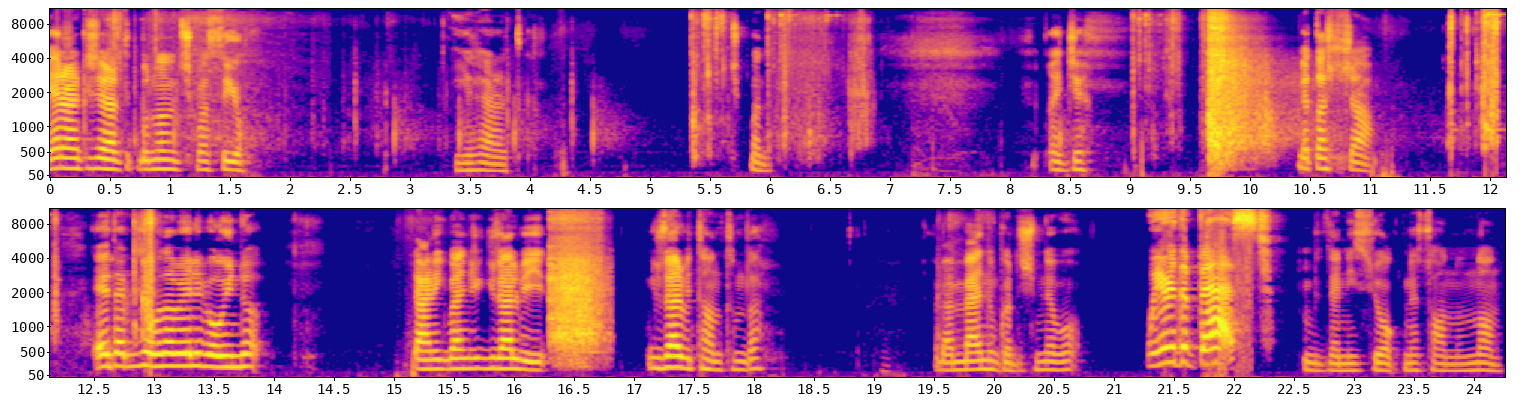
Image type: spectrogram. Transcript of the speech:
Yani arkadaşlar artık bundan da çıkması yok. Yeter artık. Çıkmadı. Acı. Yat aşağı. Evet arkadaşlar bu da böyle bir oyundu. Yani bence güzel bir güzel bir tanıtımda. Ben beğendim kardeşim ne bu? We're the best! Bizden iyisi yok ne sandın lan?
